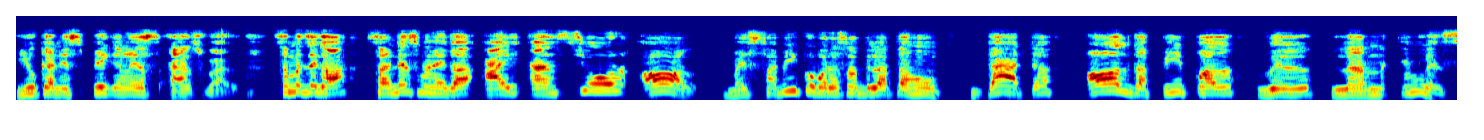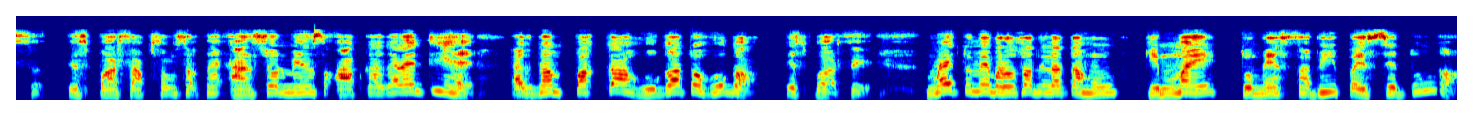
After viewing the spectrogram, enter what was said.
You can speak English as well. समझेगा सेंटेंस बनेगा I ensure all. मैं सभी को भरोसा दिलाता हूँ that all the people will learn English. इस पार्ट से आप समझ सकते हैं आंसर मीन्स आपका गारंटी है एकदम पक्का होगा तो होगा इस पार्ट से मैं तुम्हें भरोसा दिलाता हूँ कि मैं तुम्हें सभी पैसे दूँगा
